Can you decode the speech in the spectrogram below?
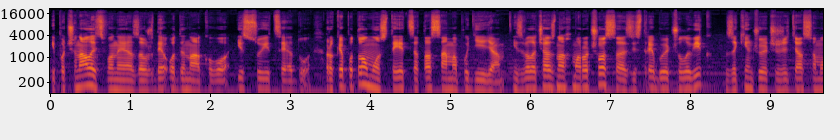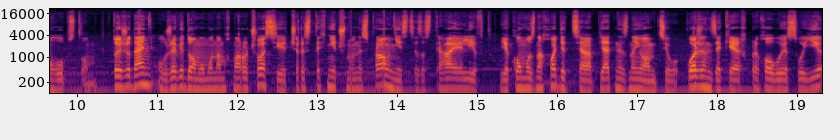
і починались вони завжди одинаково із суїциду. Роки по тому стається та сама подія. Із величезного хмарочоса зістрибує чоловік, закінчуючи життя самогубством. В той же день у вже відомому нам хмарочосі через технічну несправність застрягає ліфт, в якому знаходяться п'ять незнайомців, кожен з яких приховує свої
